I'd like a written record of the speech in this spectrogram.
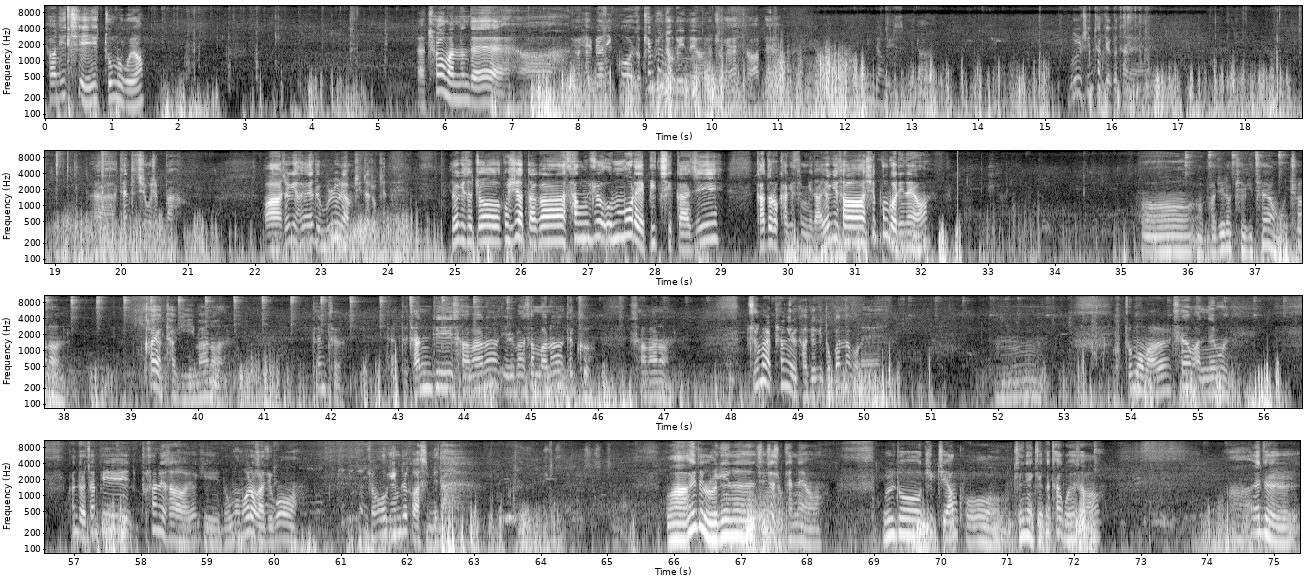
현 위치 두모고요. 자, 처음 왔는데 아, 이 해변 있고 저 캠핑장도 있네요. 이쪽에 저 앞에 캠핑장도 있습니다. 물 진짜 깨끗하네. 아, 텐트 치고 싶다. 와 저기서 애들 물놀이 하면 진짜 좋겠네. 여기서 조금 쉬었다가 상주 은모래 비치까지 가도록 하겠습니다. 여기서 10분 거리네요. 어, 바지락 캐기 체험 5,000원. 카약 타기 2만원. 텐트. 텐트. 잔디 4만원, 일반 3만원, 데크 4만원. 주말 평일 가격이 똑같나 보네. 음, 두모마을 체험 안내문 근데 어차피 부산에서 여기 너무 멀어 가지고 좀 오기 힘들 것 같습니다 와 애들 놀기는 진짜 좋겠네요 물도 깊지 않고 굉장히 깨끗하고 해서 아, 애들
